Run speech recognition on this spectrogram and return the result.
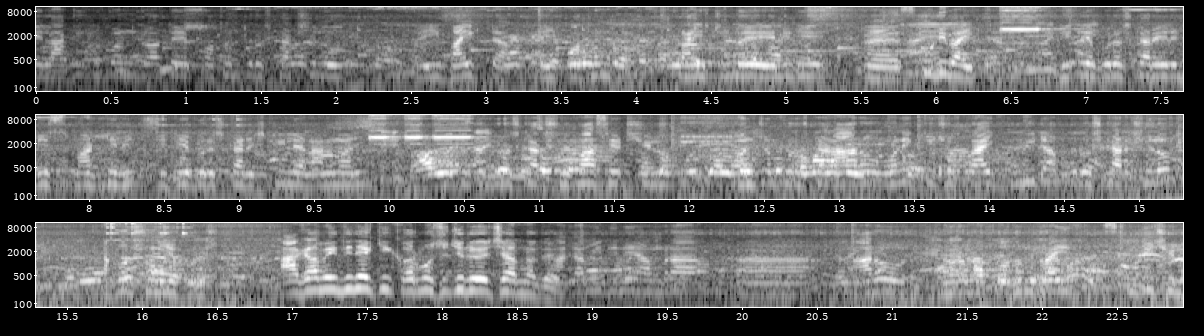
এই লাকি কুপন ড্রতে প্রথম পুরস্কার ছিল এই বাইকটা এই প্রথম প্রাইজ ছিল এলইডি স্কুটি বাইকটা। দ্বিতীয় পুরস্কার এলইডি স্মার্ট টিভি তৃতীয় পুরস্কার স্টিলের আলমারি চতুর্থ পুরস্কার সোফা সেট ছিল পঞ্চম পুরস্কার আরও অনেক কিছু প্রায় কুড়িটা পুরস্কার ছিল আকর্ষণীয় পুরস্কার। আগামী দিনে কি কর্মসূচি রয়েছে আপনাদের? আগামী দিনে আমরা আরও ধরোনা প্রথম প্রাইজ স্কুটি ছিল।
